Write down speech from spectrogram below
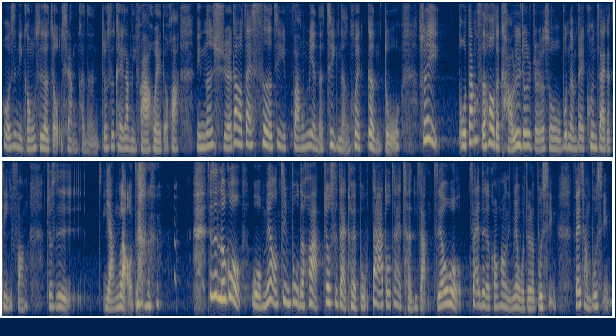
或者是你公司的走向，可能就是可以让你发挥的话，你能学到在设计方面的技能会更多。所以我当时候的考虑就是觉得说，我不能被困在一个地方，就是养老这样。就是如果我没有进步的话，就是在退步。大家都在成长，只有我在那个框框里面，我觉得不行，非常不行。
